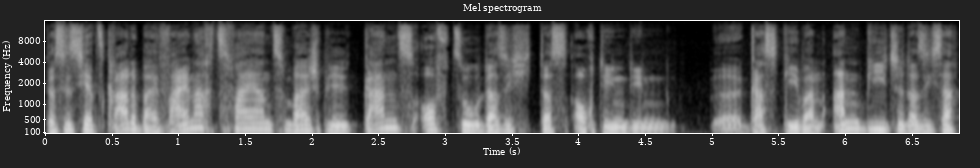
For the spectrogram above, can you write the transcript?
das ist jetzt gerade bei Weihnachtsfeiern zum Beispiel ganz oft so, dass ich das auch den, den äh, Gastgebern anbiete, dass ich sage,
